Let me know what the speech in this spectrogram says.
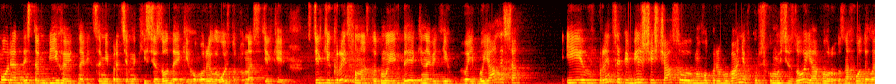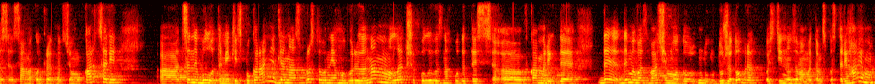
поряд десь там бігають, навіть самі працівники СІЗО, деякі говорили: ось тут у нас стільки стільки крис. У нас тут ми їх деякі навіть їх боялися. І в принципі більшість часу мого перебування в Курському СІЗО я знаходилася саме конкретно в цьому карцері. Це не було там якесь покарання для нас. Просто вони говорили, нам легше, коли ви знаходитесь е, в камері, де, де, де ми вас бачимо ну, дуже добре, постійно за вами там спостерігаємо.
